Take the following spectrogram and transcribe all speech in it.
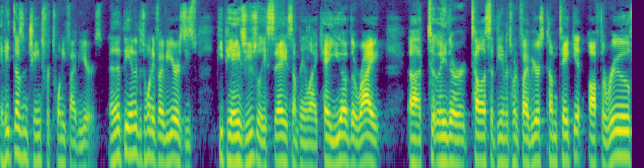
And it doesn't change for 25 years. And at the end of the 25 years, these PPAs usually say something like, hey, you have the right uh, to either tell us at the end of 25 years, come take it off the roof,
